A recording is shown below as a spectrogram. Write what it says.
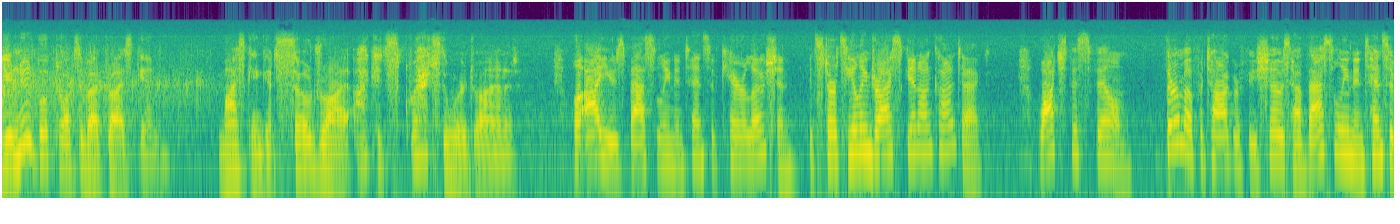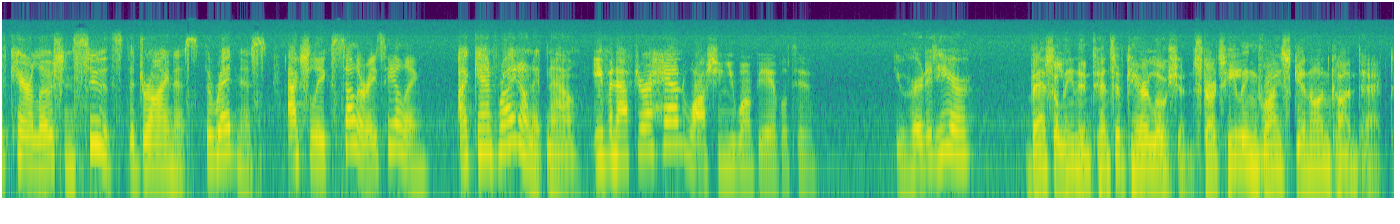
Your new book talks about dry skin. My skin gets so dry, I could scratch the word dry on it. Well, I use Vaseline Intensive Care Lotion. It starts healing dry skin on contact. Watch this film. Thermophotography shows how Vaseline Intensive Care Lotion soothes the dryness, the redness, actually accelerates healing. I can't write on it now. Even after a hand washing, you won't be able to. You heard it here. Vaseline Intensive Care Lotion starts healing dry skin on contact.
